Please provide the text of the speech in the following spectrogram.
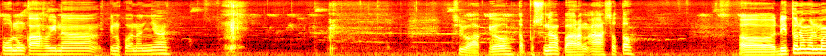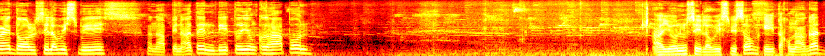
punong kahoy na kinukuhanan niya. Si Wakyo, tapos na, parang aso to. Oh, dito naman mga idol, sila Wiswis. Hanapin natin, dito yung kahapon. Ayun, sila Wiswis oh, kita ko na agad.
